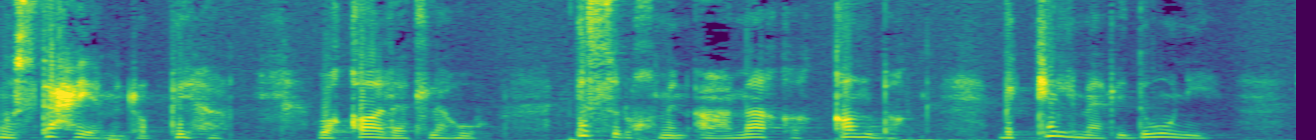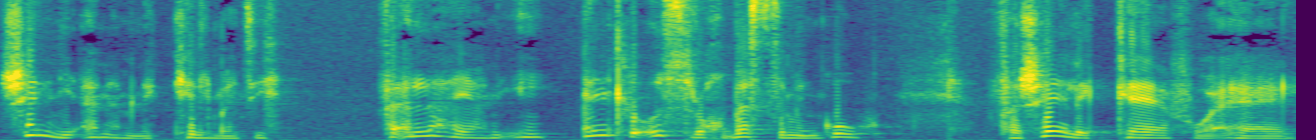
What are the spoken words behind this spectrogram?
مستحية من ربها. وقالت له اصرخ من أعماق قلبك بالكلمة بدوني شيلني أنا من الكلمة دي. فقال لها يعني إيه؟ قالت له اصرخ بس من جوه. فشال الكاف وقال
